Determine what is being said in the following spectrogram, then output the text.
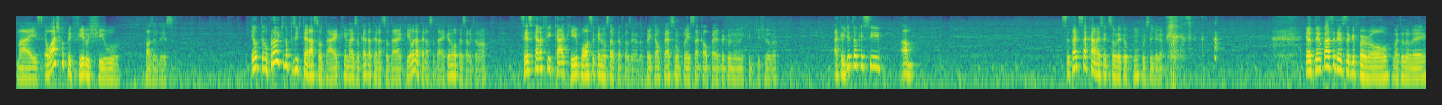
Mas eu acho que eu prefiro o Shiu fazendo isso. Eu, eu provavelmente não preciso de Terraço Dark, mas eu quero dar Terraço Dark. Eu vou dar Terraço Dark, eu não vou pensar muito não. Se esse cara ficar aqui, mostra que ele não sabe o que tá fazendo. Porque é um péssimo play sacar o Pelipper turno 1 no equipe de chuva. Acredito que esse... Ah, você tá de sacanagem aqui sobreviveu com 1% de HP. eu tenho quase certeza que isso aqui foi roll, mas tudo bem.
